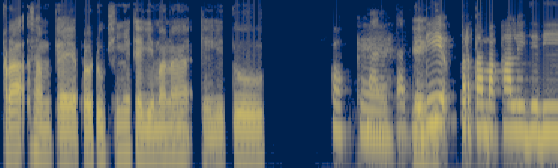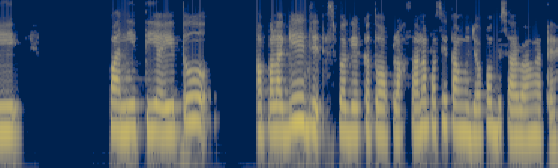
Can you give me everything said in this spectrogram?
pra sampai produksinya kayak gimana kayak gitu Oke. Mantap. Kayak Jadi pertama kali jadi panitia itu apalagi sebagai ketua pelaksana pasti tanggung jawabnya besar banget ya.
